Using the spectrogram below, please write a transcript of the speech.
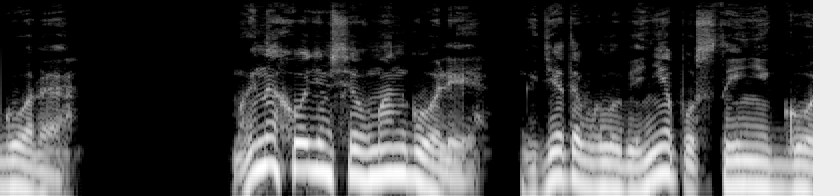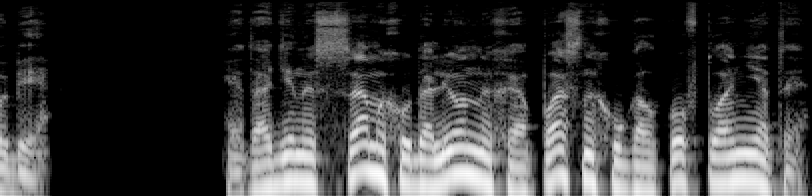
года. Мы находимся в Монголии, где-то в глубине пустыни Гоби. Это один из самых удаленных и опасных уголков планеты.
